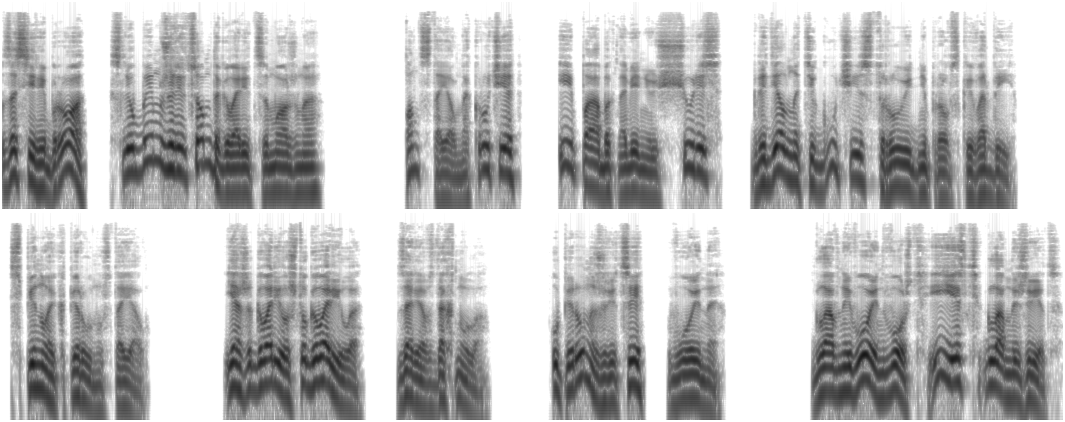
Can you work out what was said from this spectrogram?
За серебро с любым жрецом договориться можно. Он стоял на круче и, по обыкновению щурясь, глядел на тягучие струи Днепровской воды. Спиной к Перуну стоял. «Я же говорил, что говорила!» — Заря вздохнула. «У Перуна жрецы — воины. Главный воин — вождь, и есть главный жрец.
